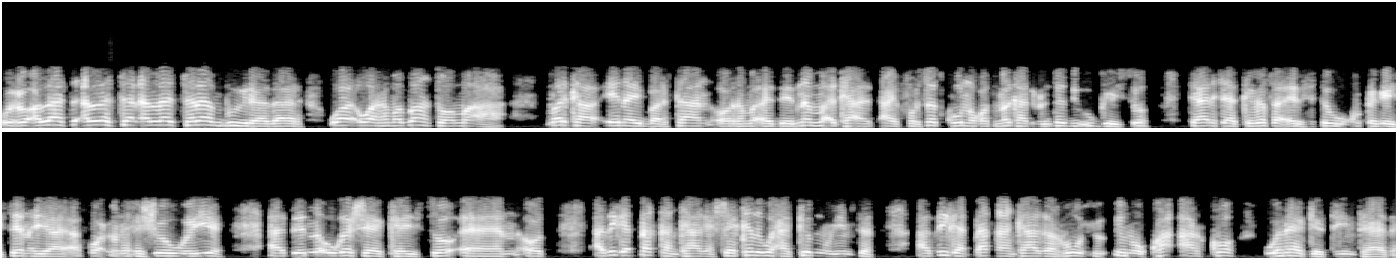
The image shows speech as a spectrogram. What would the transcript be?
wuxuu allah salaam buu yidhaahdaa waa ramadaan soo ma aha marka inay bartaan oo deedna marka ay fursad kuu noqoto markaad cuntadii u geyso jaanis aad kaga faa'iidaysato wuu ku dhegaysanayaa afka cuno xishoo weeye. Aad deedna uga sheekayso ood adiga dhaqankaaga sheekada waxaa ka muhiimsan adiga dhaqankaaga ruuxu inuu ka arko wanaagga diintaada.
